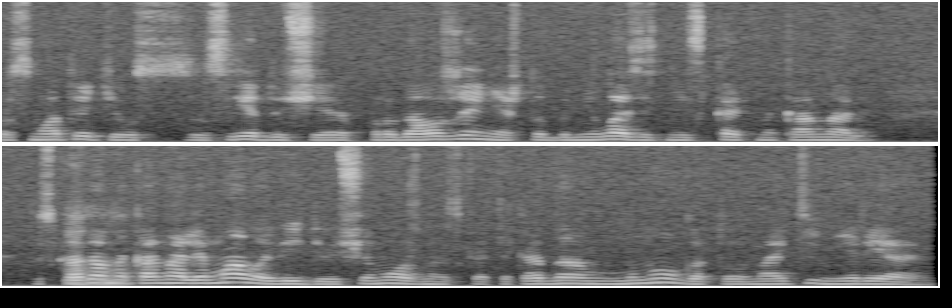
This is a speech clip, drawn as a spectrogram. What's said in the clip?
просмотреть его следующее продолжение, чтобы не лазить, не искать на канале. То есть, когда угу. на канале мало видео, еще можно искать, а когда много, то найти нереально.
